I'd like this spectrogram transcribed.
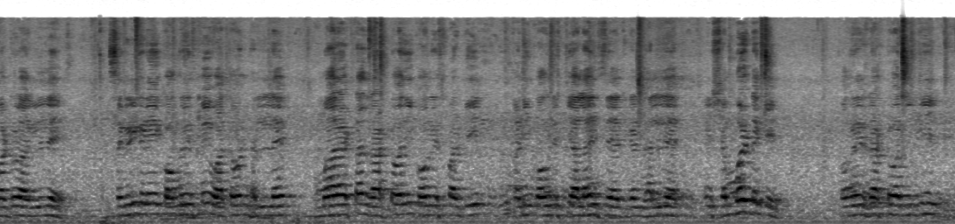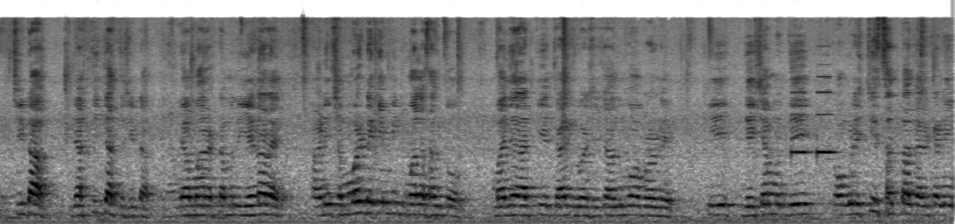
वाटू लागलेली आहे. सगळीकडे काँग्रेसमय वातावरण ठरलेलं आहे. महाराष्ट्रात राष्ट्रवादी काँग्रेस पार्टी आणि काँग्रेसची अलायन्स या ठिकाणी झालेली आहे. हे शंभर टक्के काँग्रेस राष्ट्रवादीची सीटा जास्तीत जास्त सीटा या महाराष्ट्रामध्ये येणार आहे आणि शंभर टक्के मी तुम्हाला सांगतो माझ्या राजकीय चाळीस वर्षाच्या अनुभवाप्रमाणे की देशामध्ये काँग्रेसची सत्ता त्या ठिकाणी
